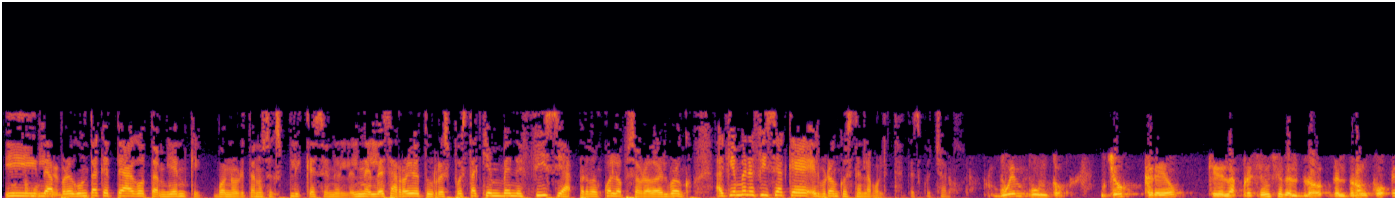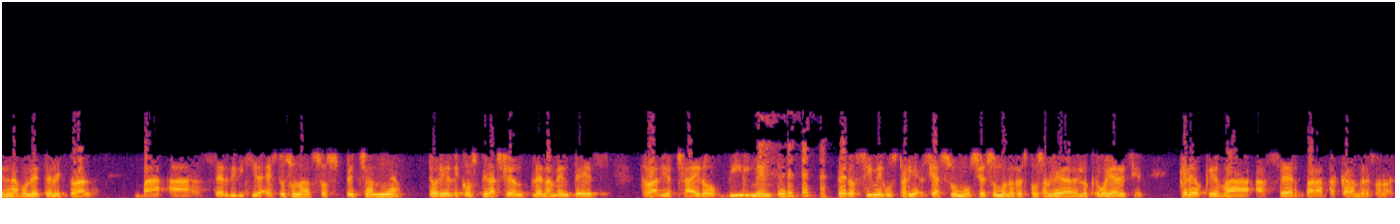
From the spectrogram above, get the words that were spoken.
y la pregunta que te hago también, que bueno, ahorita nos expliques en el, en el desarrollo de tu respuesta, ¿a quién beneficia, perdón, cuál López Obrador, el Bronco? ¿A quién beneficia que el Bronco esté en la boleta? Te escuchamos. Buen punto. Yo creo que la presencia del, del Bronco en la boleta electoral va a ser dirigida, esto es una sospecha mía, teoría de conspiración plenamente es Radio Chairo vilmente, pero sí me gustaría, si asumo, si asumo la responsabilidad de lo que voy a decir, creo que va a ser para atacar a Andrés Manuel.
